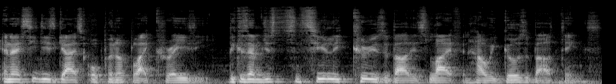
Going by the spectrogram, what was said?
And I see these guys open up like crazy because I'm just sincerely curious about his life and how he goes about things.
